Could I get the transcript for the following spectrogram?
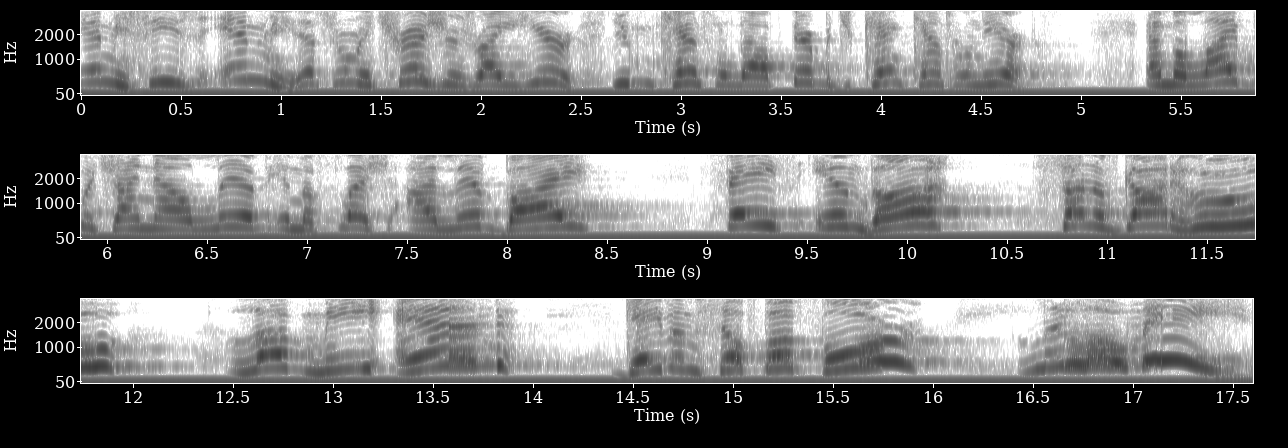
in me. See, he's in me. That's where my treasure is right here. You can cancel it out there, but you can't cancel it here. And the life which I now live in the flesh, I live by faith in the Son of God who loved me and gave himself up for little old me.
